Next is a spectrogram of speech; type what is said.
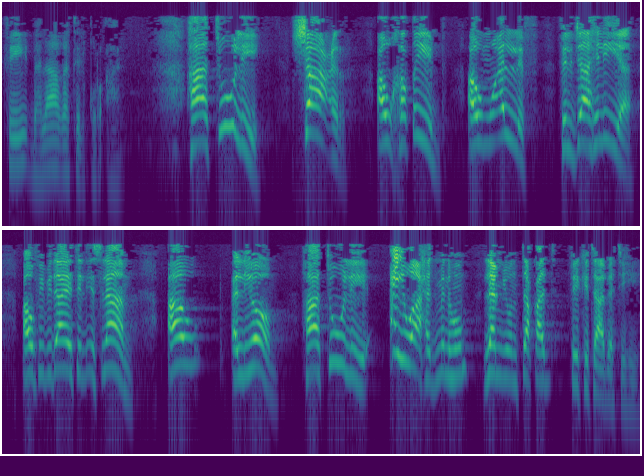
في بلاغة القرآن. هاتوا لي شاعر أو خطيب أو مؤلف في الجاهلية أو في بداية الإسلام أو اليوم هاتوا لي أي واحد منهم لم ينتقد في كتابته.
